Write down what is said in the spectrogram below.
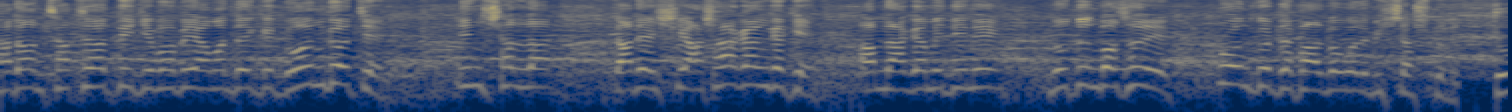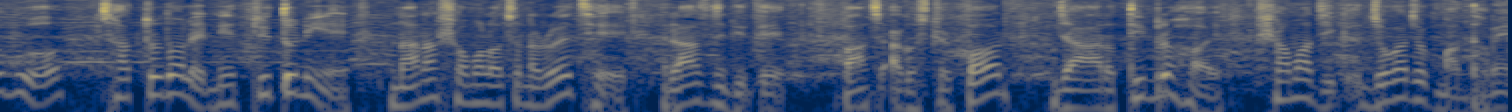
সাধারণ ছাত্রছাত্রী যেভাবে আমাদেরকে গ্রহণ করেছে, ইনশাল্লাহ তাদের সেই আশা আকাঙ্ক্ষাকে আমরা আগামী দিনে নতুন বছরে পূরণ করতে পারব বলে বিশ্বাস করি। তবুও ছাত্রদলের নেতৃত্ব নিয়ে নানা সমালোচনা রয়েছে রাজনীতিতে। পাঁচ আগস্টের পর যা আরও তীব্র হয় সামাজিক যোগাযোগ মাধ্যমে।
